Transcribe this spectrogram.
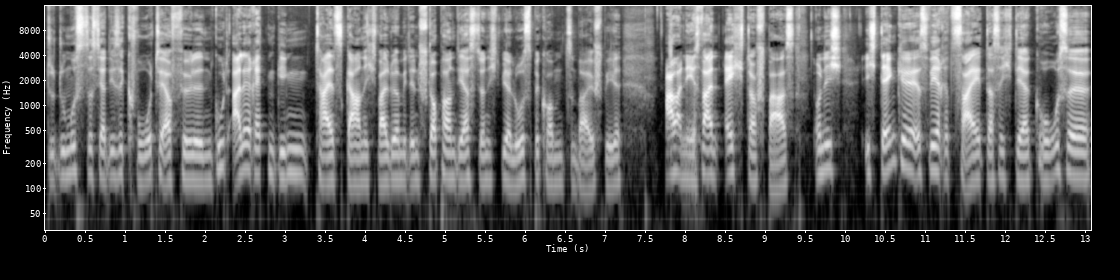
du, du musstest ja diese Quote erfüllen. Gut, alle retten ging teils gar nicht, weil du ja mit den Stoppern, die hast du ja nicht wieder losbekommen zum Beispiel. Aber nee, es war ein echter Spaß. Und ich, ich denke, es wäre Zeit, dass sich der große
